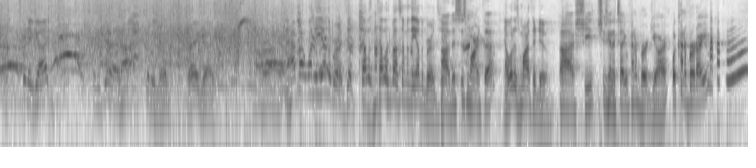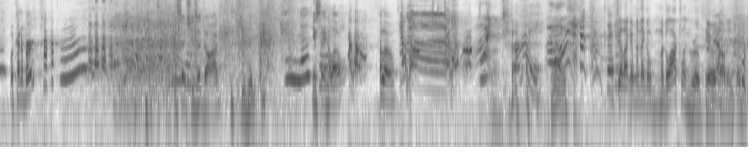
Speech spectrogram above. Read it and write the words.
Well, that's pretty good. Pretty good, huh? Pretty good. Very good. All right. Now, how about one of the other birds? Tell, us- tell us about some of the other birds here. Uh, this is Martha. now, what does Martha do? Uh, she, she's going to tell you what kind of bird you are. What kind of bird are you? What kind of bird? She says she's a dog. She's a- Hello. You say hello? Hello. Hi. Wow, this- Good. I feel like I'm in the McLaughlin group here with all these people. Look,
